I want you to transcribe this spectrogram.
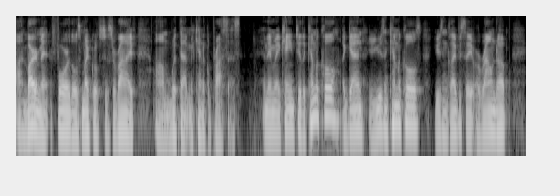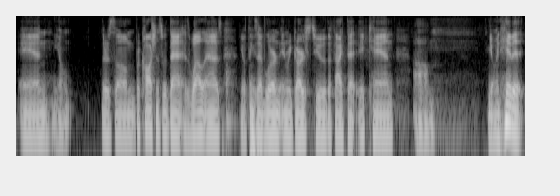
uh, environment for those microbes to survive um, with that mechanical process. And then when it came to the chemical, again, you're using chemicals, using glyphosate or Roundup, and you know there's some precautions with that as well as you know things I've learned in regards to the fact that it can um, you know inhibit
